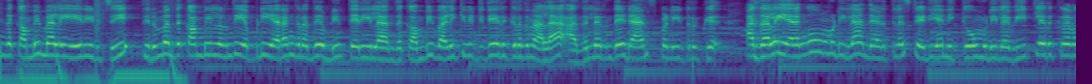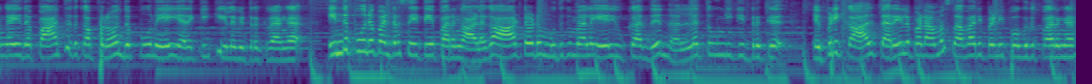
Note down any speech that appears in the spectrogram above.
அந்த கம்பி மேல ஏறிடுச்சு. திரும்ப அந்த கம்பியில இருந்து எப்படி இறங்குறது அப்படின்னு தெரியல. அந்த கம்பி வலிக்கி விட்டுட்டே இருக்கிறதுனால அதுல இருந்தே டான்ஸ் பண்ணிட்டு இருக்கு அதால இறங்கவும் முடியல அந்த இடத்துல ஸ்டெடியா நிக்கவும் முடியல. வீட்ல இருக்கிறவங்க இதை பார்த்ததுக்கு அப்புறம் இந்த பூனையை இறக்கி கீழே விட்டுருக்காங்க இந்த பூனை பண்ற சேட்டையை பாருங்க அழகா ஆட்டோட முதுகு மேல ஏறி உட்கார்ந்து நல்லா தூங்கிக்கிட்டு இருக்கு. எப்படி கால் தரையில படாம சவாரி பண்ணி போகுது பாருங்க.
